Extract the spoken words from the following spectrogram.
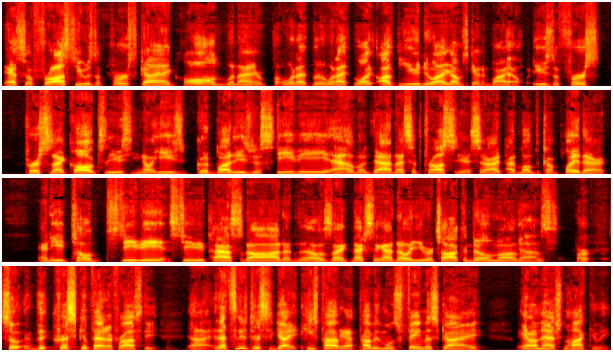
yeah. So Frosty was the first guy I called when I when I when I like you knew I was getting by. Yeah. He was the first person I called because he was, you know, he's good buddies with Stevie yeah. and stuff like that. And I said, Frosty, I said, I'd, I'd love to come play there. And he told Stevie, and Stevie passed it on. And I was like, next thing I know, you were talking to him. I was, so the Chris Capetta, Frosty, uh, that's an interesting guy. He's probably yeah. probably the most famous guy in the National Hockey League.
